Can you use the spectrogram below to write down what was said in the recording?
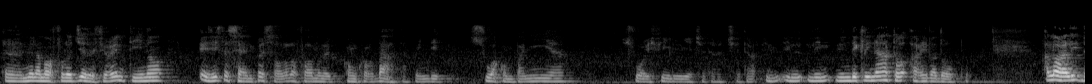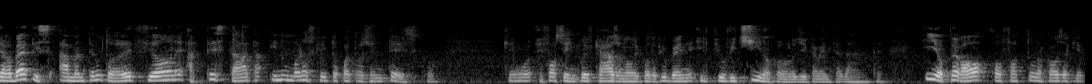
eh, nella morfologia del fiorentino esiste sempre solo la forma concordata, quindi sua compagnia, suoi figli, eccetera, eccetera. L'indeclinato arriva dopo. Allora lì De Robertis ha mantenuto la lezione attestata in un manoscritto quattrocentesco, che è forse in quel caso, non ricordo più bene, il più vicino cronologicamente a Dante. Io però ho fatto una cosa che,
